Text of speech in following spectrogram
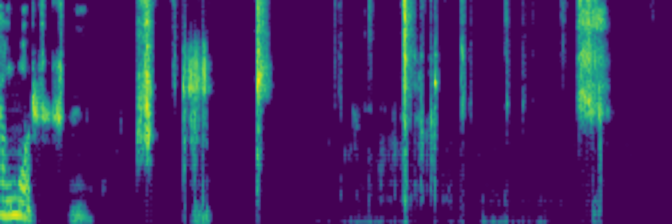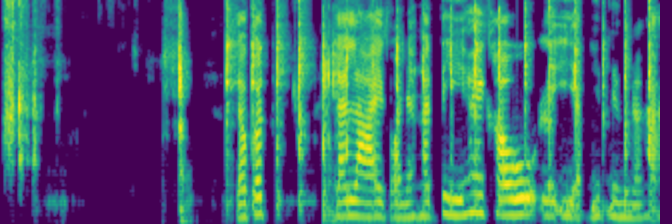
ทั้งหมด แล้วก็ละลายก่อนนะคะ ตีให้เขาละเอียดนิดนึงนะคะ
